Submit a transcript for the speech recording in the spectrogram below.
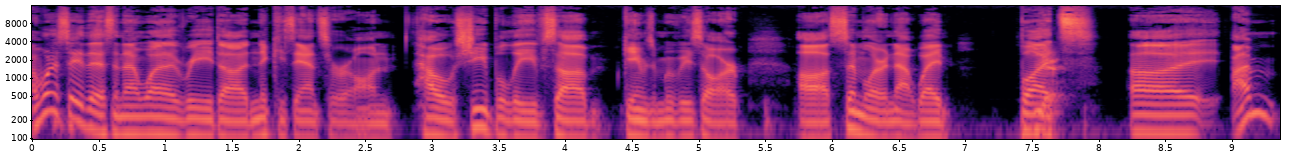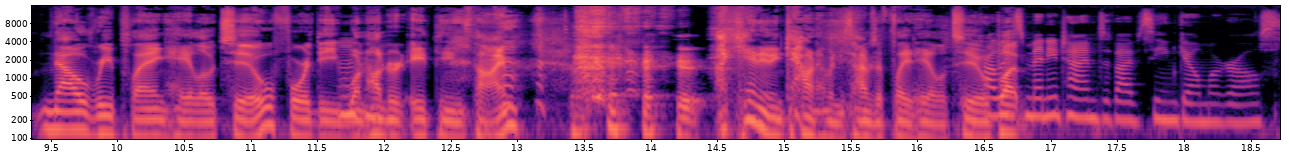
I want to say this, and I want to read uh, Nikki's answer on how she believes uh, games and movies are uh, similar in that way. But uh, I'm now replaying Halo 2 for the Mhm. 118th time. I can't even count how many times I've played Halo 2, Probably but as many times as I've seen Gilmore Girls.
